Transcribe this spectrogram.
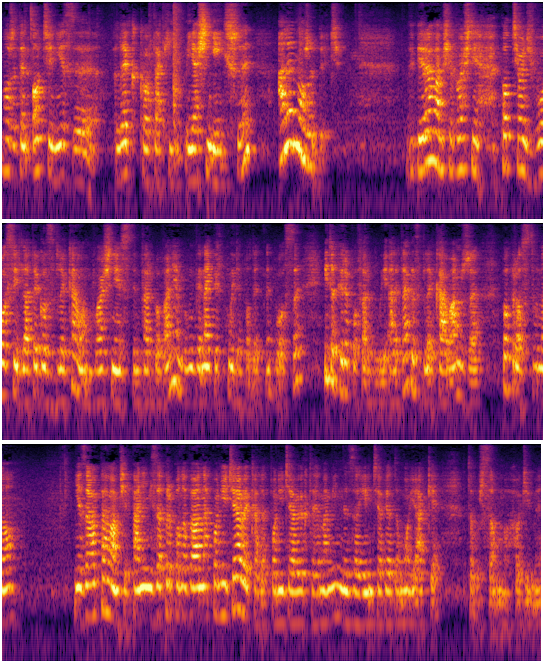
Może ten odcień jest e, lekko taki jaśniejszy, ale może być. Wybierałam się właśnie podciąć włosy i dlatego zwlekałam właśnie z tym farbowaniem, bo mówię, najpierw pójdę podetnę włosy i dopiero pofarbuję, ale tak zwlekałam, że po prostu no nie załapałam się. Pani mi zaproponowała na poniedziałek, ale poniedziałek to ja mam inne zajęcia, wiadomo jakie. To już są, chodzimy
